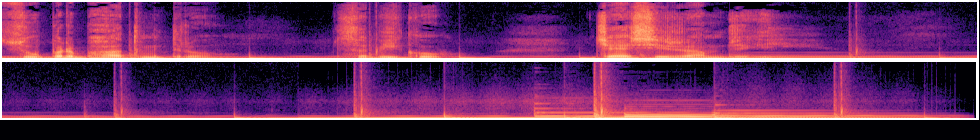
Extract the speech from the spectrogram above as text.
सुप्रभात मित्रों सभी को जय श्री राम जी की।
